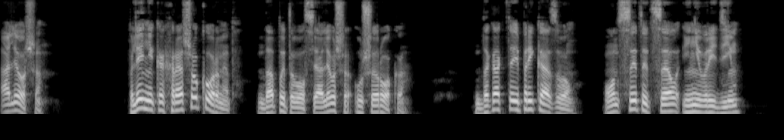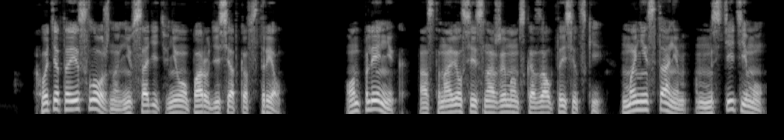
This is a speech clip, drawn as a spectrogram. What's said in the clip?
Алеша. «Пленника хорошо кормят?» — допытывался Алеша у Широко. «Да как ты и приказывал. Он сыт и цел и невредим. Хоть это и сложно, не всадить в него пару десятков стрел. Он пленник», — остановился и с нажимом сказал Тысяцкий. «Мы не станем мстить ему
